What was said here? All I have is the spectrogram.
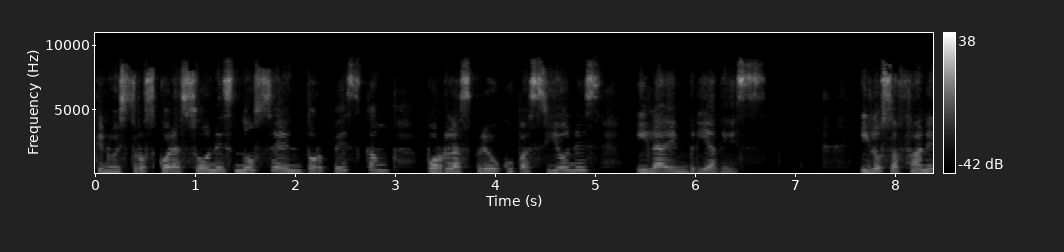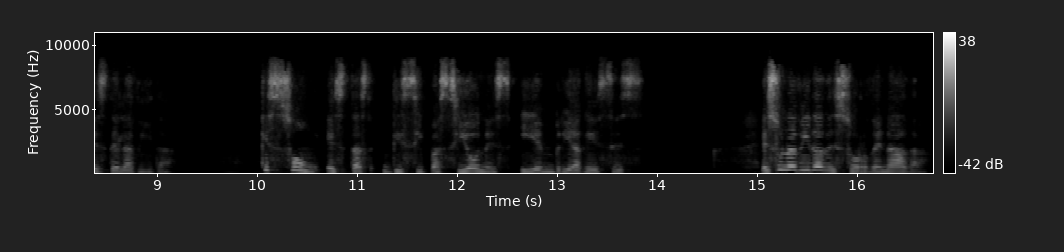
que nuestros corazones no se entorpezcan por las preocupaciones y la embriaguez y los afanes de la vida. ¿Qué son estas disipaciones y embriagueces? Es una vida desordenada,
